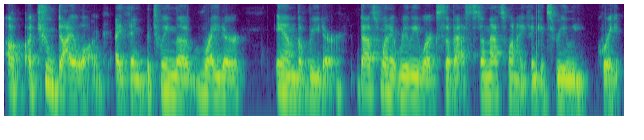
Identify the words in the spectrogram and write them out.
a, a true dialogue, I think, between the writer and the reader. That's when it really works the best. And that's when I think it's really great.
